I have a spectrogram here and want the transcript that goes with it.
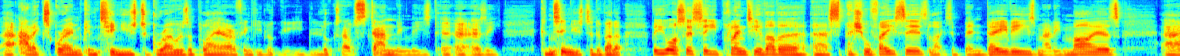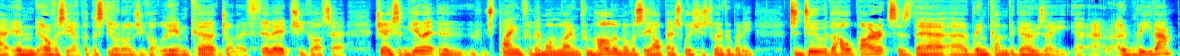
Uh, Alex Graham continues to grow as a player. I think he look he looks outstanding these uh, as he continues to develop. But you also see plenty of other uh, special faces, like Ben Davies, Maddie Myers. Uh, and obviously up at the Steel Dogs, you've got Liam Kirk, John O'Phillips, you've got uh, Jason Hewitt, who, who's playing for them on loan from Hull. And obviously, our best wishes to everybody to do with the Hull Pirates as their uh, rink undergoes a, a, a revamp.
